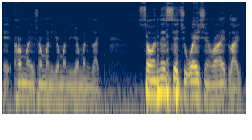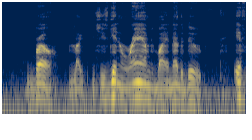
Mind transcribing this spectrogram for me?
It, her money's her money, your money, your money. Like so in this situation, right? Like, bro, like she's getting rammed by another dude if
